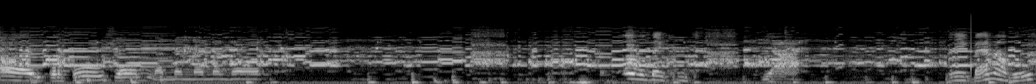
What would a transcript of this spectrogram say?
Hyper potion, na na na na na. Oh, wat ben ik goed. Ja. Nee, ik ben wel goed.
